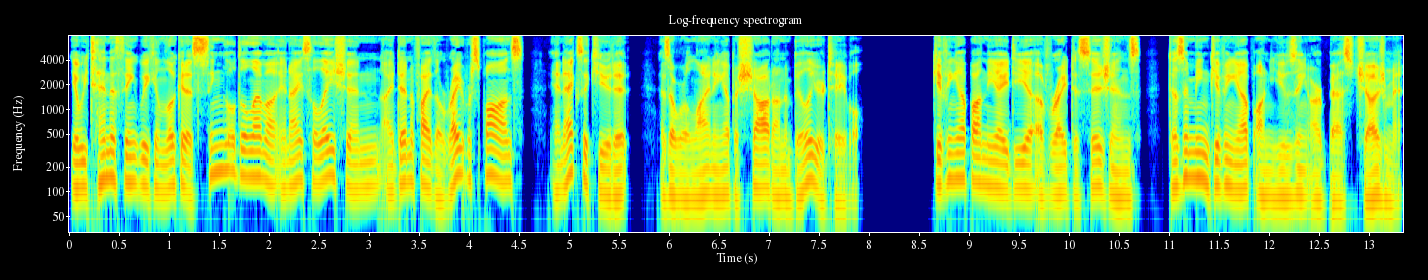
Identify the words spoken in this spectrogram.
Yet we tend to think we can look at a single dilemma in isolation, identify the right response, and execute it as though we're lining up a shot on a billiard table. Giving up on the idea of right decisions doesn't mean giving up on using our best judgment,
